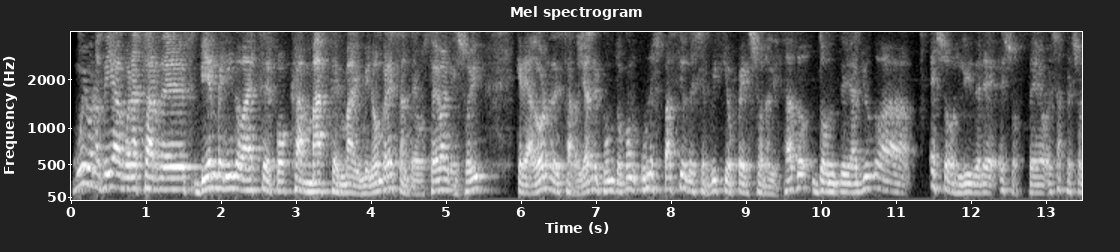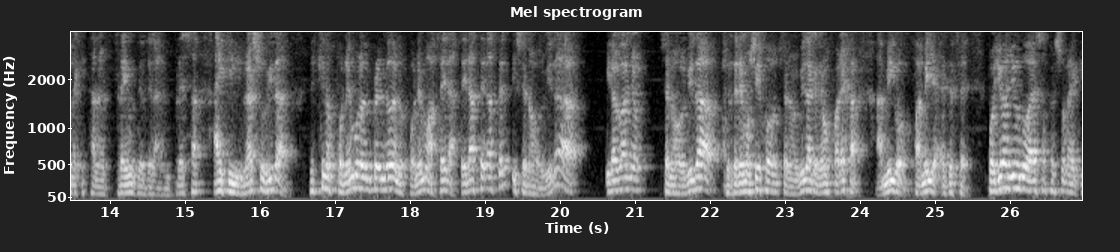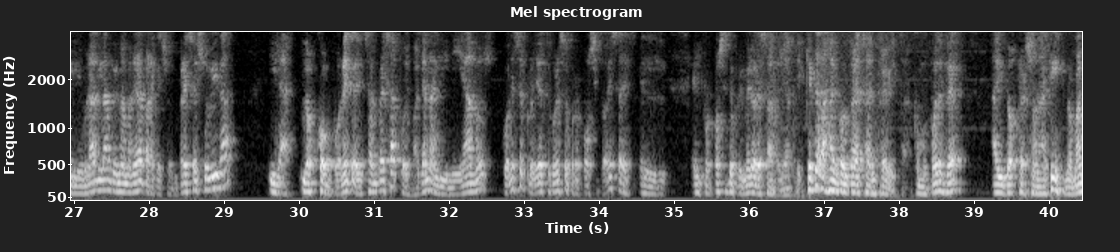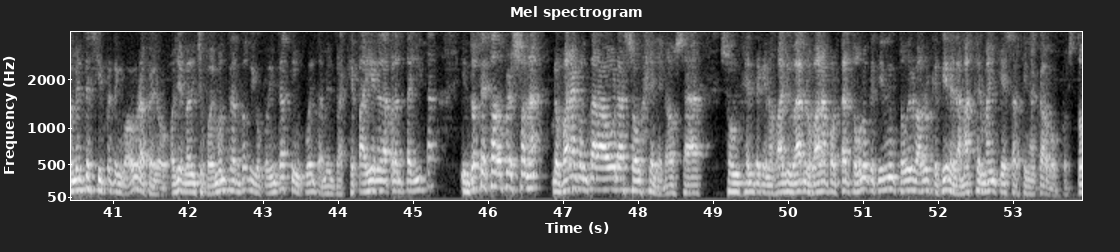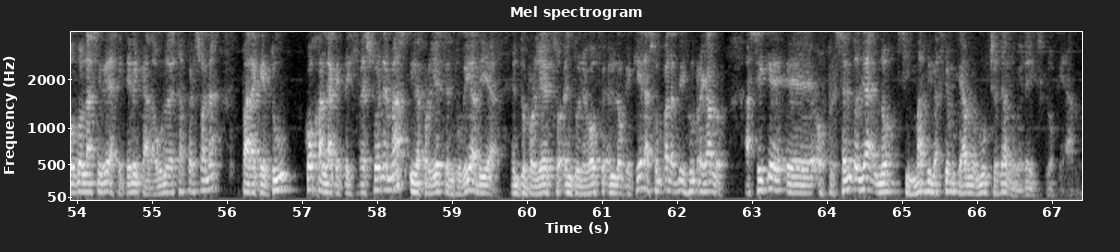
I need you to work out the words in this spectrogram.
Muy buenos días, buenas tardes, bienvenido a este podcast Mastermind. Mi nombre es Santiago Esteban y soy creador de desarrolladre.com, un espacio de servicio personalizado donde ayudo a esos líderes, esos CEOs, esas personas que están al frente de la empresa a equilibrar su vida. Es que nos ponemos los emprendedores, nos ponemos a hacer, hacer, hacer, hacer y se nos olvida ir al baño, se nos olvida que tenemos hijos, se nos olvida que tenemos pareja, amigos, familia, etc. Pues yo ayudo a esas personas a equilibrarla de una manera para que su empresa y su vida y los componentes de dicha empresa pues vayan alineados con ese proyecto, con ese propósito. Ese es el, propósito primero de desarrollar. ¿Qué te vas a encontrar en esta entrevista? Como puedes ver, hay dos personas aquí. Normalmente siempre tengo a una, pero oye, me ha dicho, podemos entrar dos, digo, pueden entrar 50, mientras que ahí en la pantallita. Y entonces estas dos personas nos van a contar ahora, son generosas, son gente que nos va a ayudar, nos van a aportar todo lo que tienen, todo el valor que tiene la mastermind, que es al fin y al cabo, pues todas las ideas que tiene cada una de estas personas para que tú cojas la que te resuene más y la proyectes en tu día a día, en tu proyecto, en tu negocio, en lo que quieras, son para ti, un regalo. Así que eh, os presento ya, no, sin más dilación que hablo mucho, ya lo veréis lo que hablo.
